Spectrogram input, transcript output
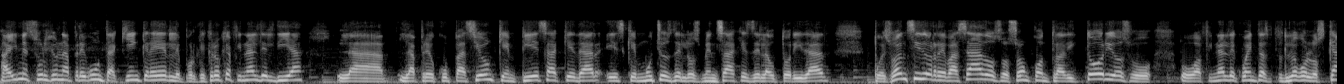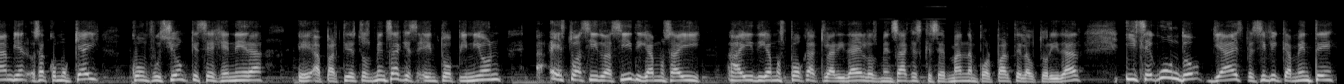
Ahí me surge una pregunta, ¿a quién creerle? Porque creo que al final del día la, la preocupación que empieza a quedar es que muchos de los mensajes de la autoridad pues o han sido rebasados o son contradictorios o, a final de cuentas pues luego los cambian. O sea, como que hay confusión que se genera eh, a partir de estos mensajes. En tu opinión, ¿esto ha sido así? Digamos, hay, hay, digamos, poca claridad en los mensajes que se mandan por parte de la autoridad. Y segundo, ya específicamente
